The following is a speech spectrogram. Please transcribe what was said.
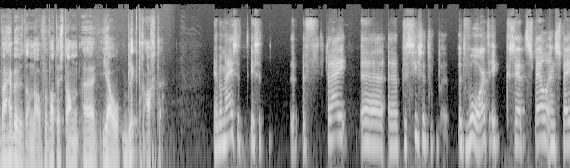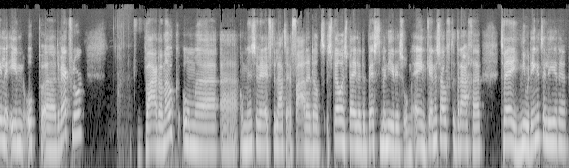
waar hebben we het dan over? Wat is dan jouw blik erachter? Ja, bij mij is het, is het vrij precies het, het woord. Ik zet spel en spelen in op de werkvloer waar dan ook, om, uh, uh, om mensen weer even te laten ervaren dat spel en spelen de beste manier is om één, kennis over te dragen, twee, nieuwe dingen te leren,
